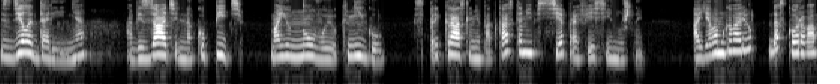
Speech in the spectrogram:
сделать дарение, обязательно купить мою новую книгу с прекрасными подкастами все профессии нужны. А я вам говорю, до скорого.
